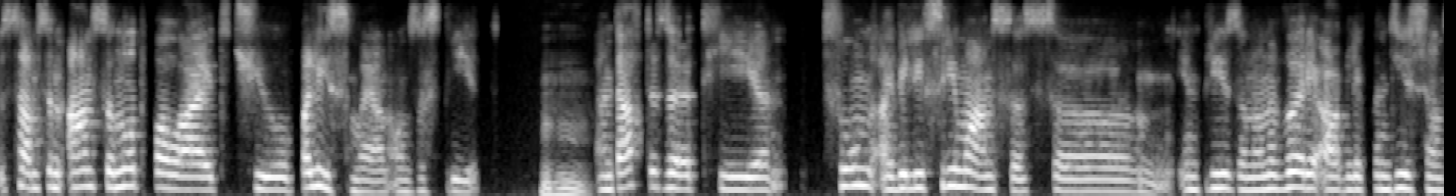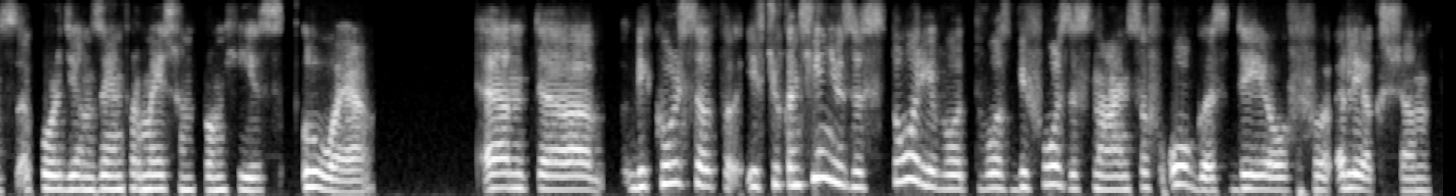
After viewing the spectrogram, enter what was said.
something answer not polite to policemen on the street. hmm And after that, he soon, I believe, three months uh, in prison on a very ugly conditions, according to the information from his lawyer. and uh, because of if you continue the story what was before this 9th of august day of election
